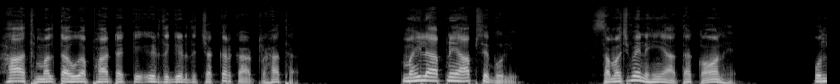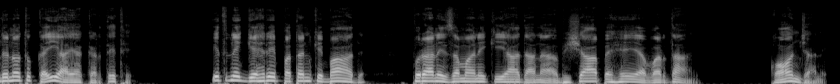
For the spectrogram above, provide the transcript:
हाथ मलता हुआ फाटक के इर्द गिर्द चक्कर काट रहा था। महिला अपने आप से बोली, समझ में नहीं आता कौन है। उन दिनों तो कई आया करते थे। इतने गहरे पतन के बाद पुराने जमाने की याद आना अभिशाप है या वरदान? कौन जाने?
